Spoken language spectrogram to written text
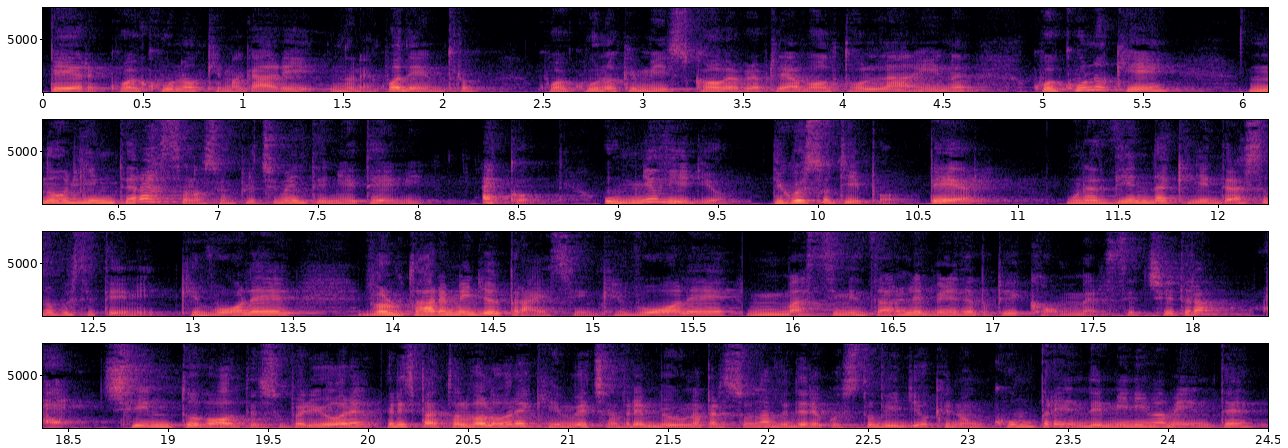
per qualcuno che magari non è qua dentro, qualcuno che mi scopre per la prima volta online, qualcuno che non gli interessano semplicemente i miei temi. Ecco, un mio video di questo tipo per un'azienda che gli interessano questi temi, che vuole valutare meglio il pricing, che vuole massimizzare le vendite del proprio e-commerce, eccetera, è 100 volte superiore rispetto al valore che invece avrebbe una persona a vedere questo video che non comprende minimamente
